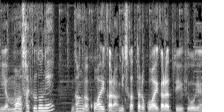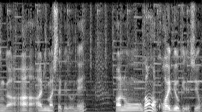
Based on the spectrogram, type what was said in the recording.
いやまあ先ほどねがんが怖いから見つかったら怖いからという表現がありましたけどねあのがんは怖い病気ですよ。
